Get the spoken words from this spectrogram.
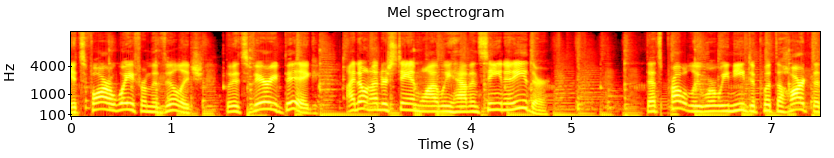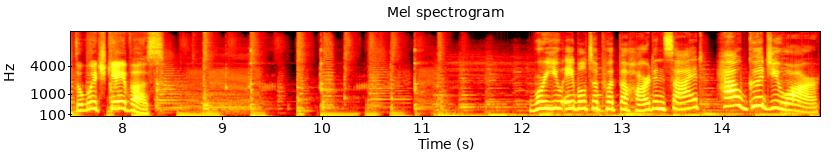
It's far away from the village, but it's very big. I don't understand why we haven't seen it either. That's probably where we need to put the heart that the witch gave us. Were you able to put the heart inside? How good you are!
